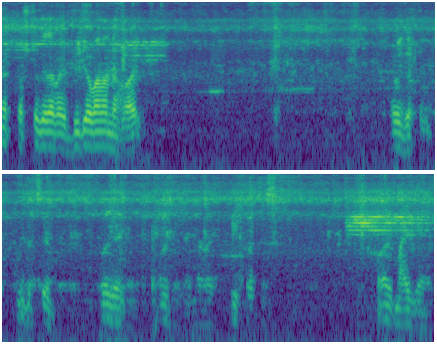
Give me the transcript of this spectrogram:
অনেক কষ্ট করে ভাই ভিডিও বানানো হয়। ওই দেখেন বুঝেছেন ওই দেখেন ওই দেখেন, ভাই, কি করতেছে? ওই মাই গড।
